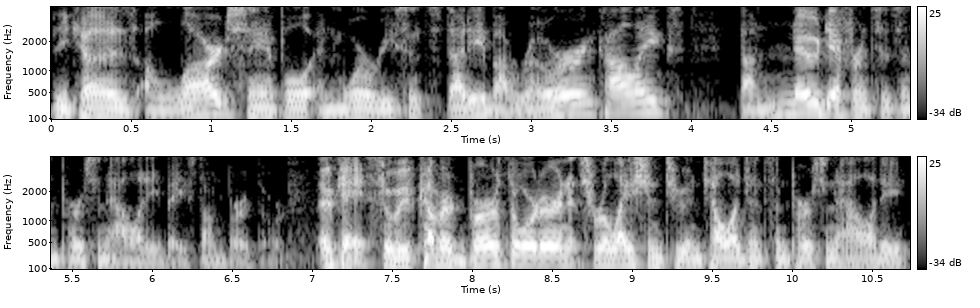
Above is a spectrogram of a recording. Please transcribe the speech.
because a large sample and more recent study by Rohrer and colleagues found no differences in personality based on birth order. Okay, so we've covered birth order and its relation to intelligence and personality.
